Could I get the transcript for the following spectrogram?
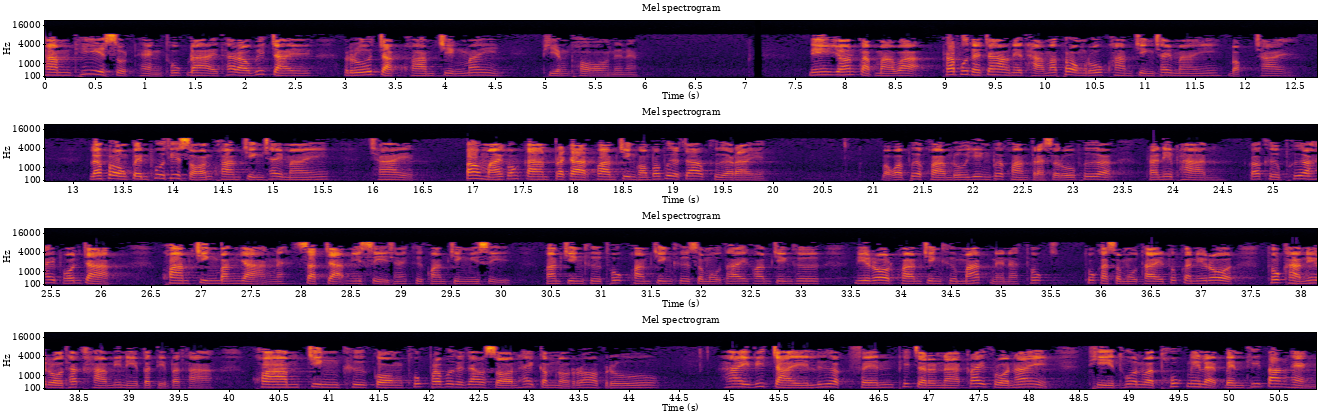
ทำที่สุดแห่งทุกได้ ถ้าเราวิจัยรู้จักความจริงไม่เพียงพอเนี่ยนะนี่ย้อนกลับมาว่า พระพุทธเจ้าเนี่ยถามว่าพระองค์รู้ความจริงใช่ไหมบอกใช่ แล้วพระองค์เป็นผู้ที่สอนความจริงใช่ไหมใช่ ป้าหมายของการประกาศความจริงของพระพุทธเจ้าคืออะไร บอกว่าเพื่อความรู้ยิ่งเพื่อความตรัสรู้เพื่อพระนิพพานก็คือเพื่อให้พ้นจากความจริงบางอย่างนะสัจจะมีสี่ใช่ไหมคือความจริงมีสี่ความจริงคือทุกความจริงคือสมุทัยความจริงคือนิโรธความจริงคือมรรคเนี่ยนะทุกทุกขสมุทัยทุกขนิโรธทุกขานิโรธคามินีปฏิปทา ความจริงคือกองทุกพระพุทธเจ้าสอนให้กำหนดรอบรู้ ให้วิจัยเลือกเฟ้นพิจารณาใกล้ครวนให้ทีท่วนว่าทุกนี่แหละเป็นที่ตั้งแห่ง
